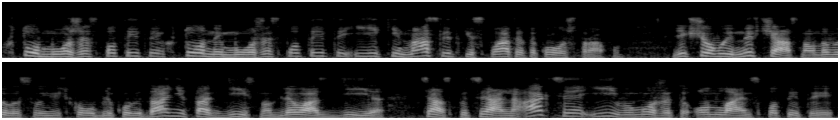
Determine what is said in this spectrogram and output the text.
хто може сплатити, хто не може сплатити, і які наслідки сплати такого штрафу. Якщо ви невчасно оновили свої військово-облікові дані, так дійсно для вас діє ця спеціальна акція, і ви можете онлайн сплатити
